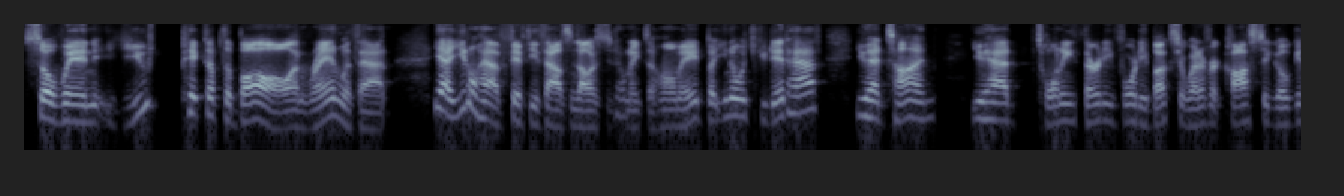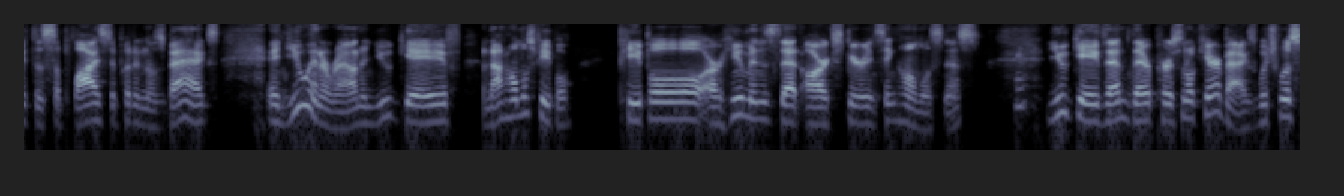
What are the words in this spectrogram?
So when you picked up the ball and ran with that, yeah, you don't have $50,000 to donate to Home Aid, but you know what you did have? You had time. You had 20, 30, 40 bucks or whatever it cost to go get the supplies to put in those bags. And you went around and you gave not homeless people, people or humans that are experiencing homelessness. You gave them their personal care bags, which was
